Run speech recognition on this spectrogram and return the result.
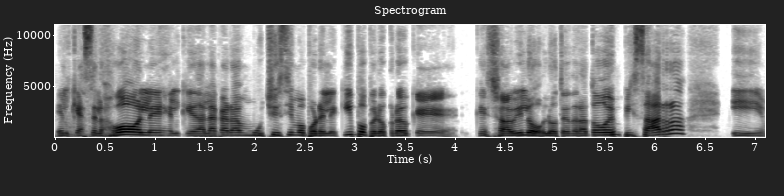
el, que hace los goles, el que da la cara muchísimo por el equipo, pero creo que, que Xavi lo, lo tendrá todo en pizarra y,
